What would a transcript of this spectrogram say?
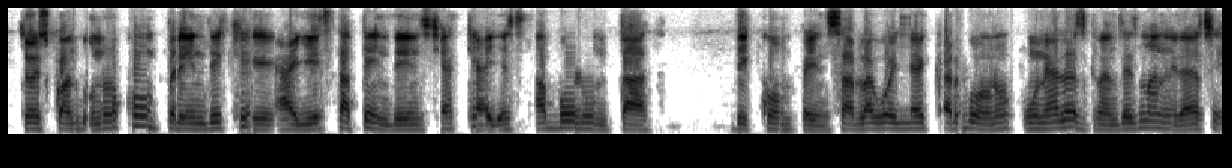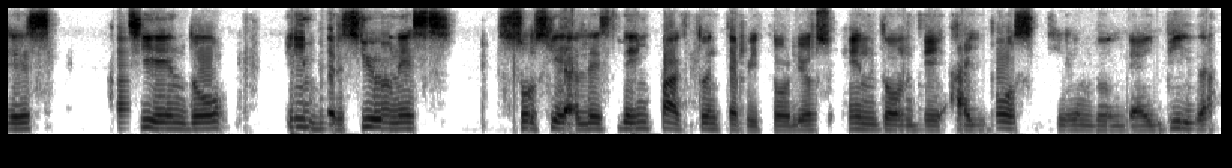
Entonces, cuando uno comprende que hay esta tendencia, que hay esta voluntad de compensar la huella de carbono, una de las grandes maneras es haciendo inversiones sociales de impacto en territorios en donde hay bosque, en donde hay vida,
